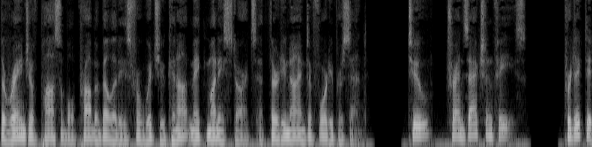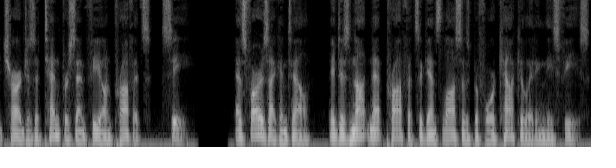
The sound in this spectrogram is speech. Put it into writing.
The range of possible probabilities for which you cannot make money starts at 39 to 40%. 2. Transaction fees. PredictIt charges a 10% fee on profits, see. As far as I can tell, it does not net profits against losses before calculating these fees.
